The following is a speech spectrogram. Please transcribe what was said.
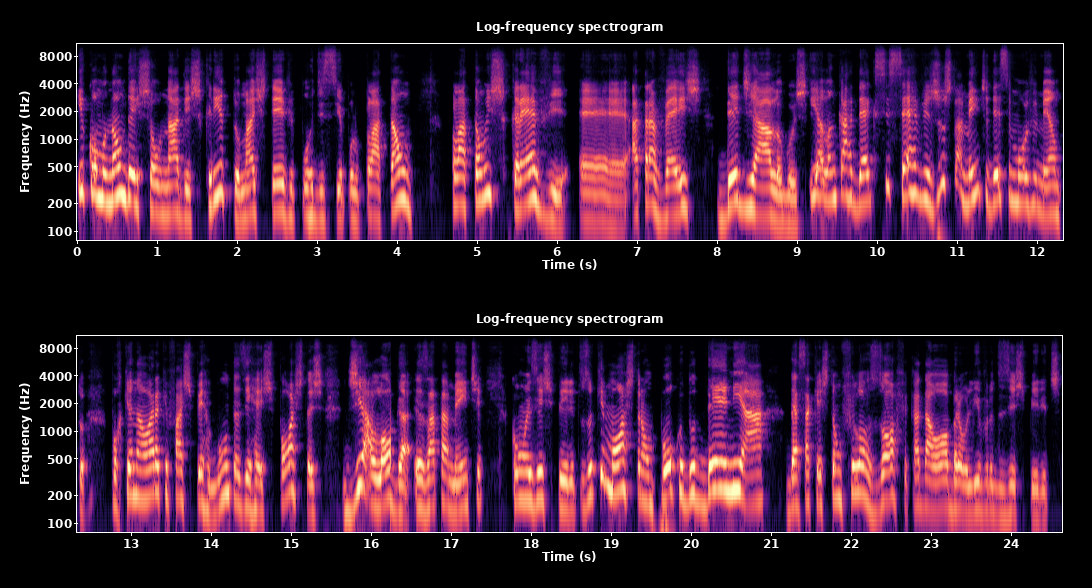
E como não deixou nada escrito, mas teve por discípulo Platão, Platão escreve é, através de diálogos. E Allan Kardec se serve justamente desse movimento, porque na hora que faz perguntas e respostas, dialoga exatamente com os espíritos, o que mostra um pouco do DNA dessa questão filosófica da obra O Livro dos Espíritos.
